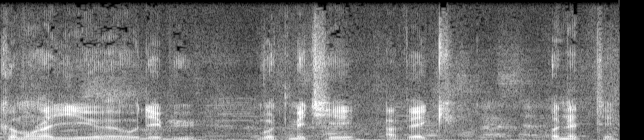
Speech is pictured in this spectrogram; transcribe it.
comme on l'a dit euh, au début, votre métier avec honnêteté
